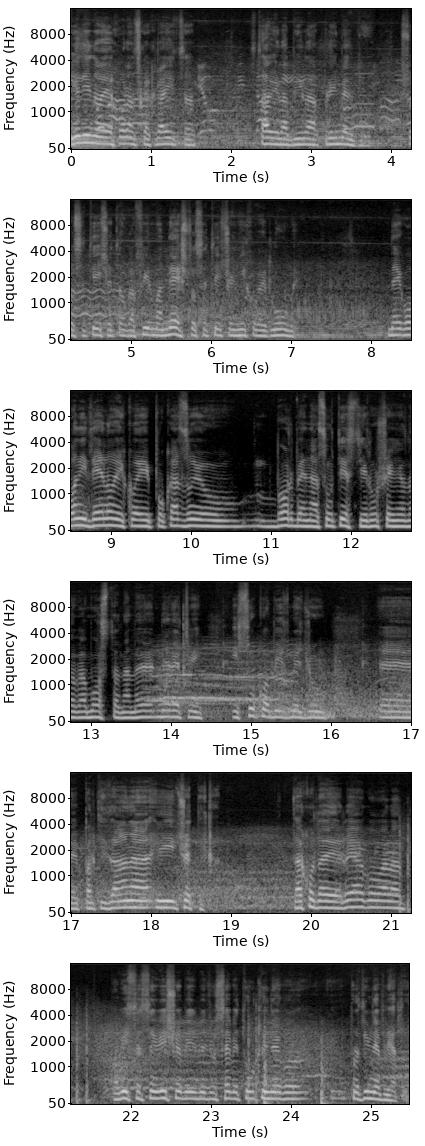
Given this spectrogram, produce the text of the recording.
Jedino je holandska kraljica stavila bila primjedbu što se tiče toga filma, ne što se tiče njihove glume, nego oni delovi koji pokazuju borbe na sutjesti rušenju onoga mosta na Neretvi i sukob između e, partizana i četnika. Tako da je reagovala, a vi ste se više između sebe tukli nego protiv neprijatelja.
